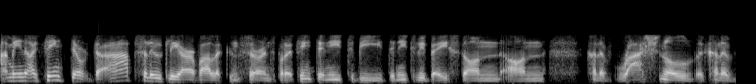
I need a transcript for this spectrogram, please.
I mean, I think there, there absolutely are valid concerns, but I think they need to be they need to be based on on kind of rational kind of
